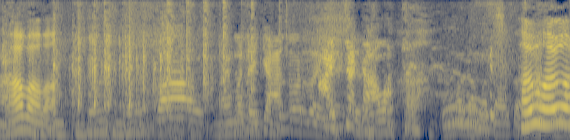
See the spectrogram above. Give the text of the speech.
हा मग त्याच्या हातावर जाईल हळू हळू.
